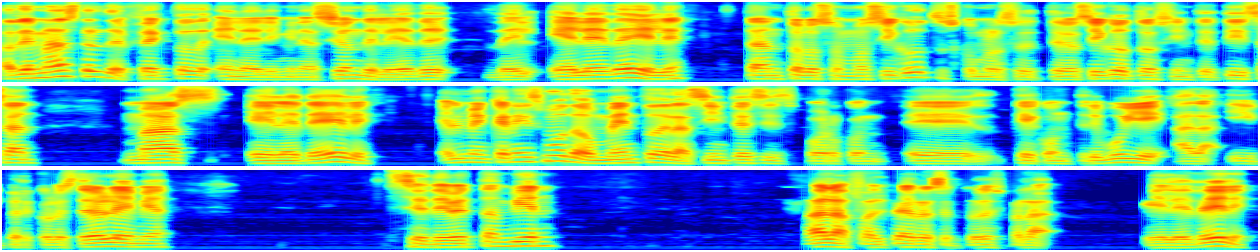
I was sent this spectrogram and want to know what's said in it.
Además del defecto en la eliminación del LDL, tanto los homocigotos como los heterocigotos sintetizan más LDL. El mecanismo de aumento de la síntesis por, eh, que contribuye a la hipercolesterolemia se debe también a la falta de receptores para LDL.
